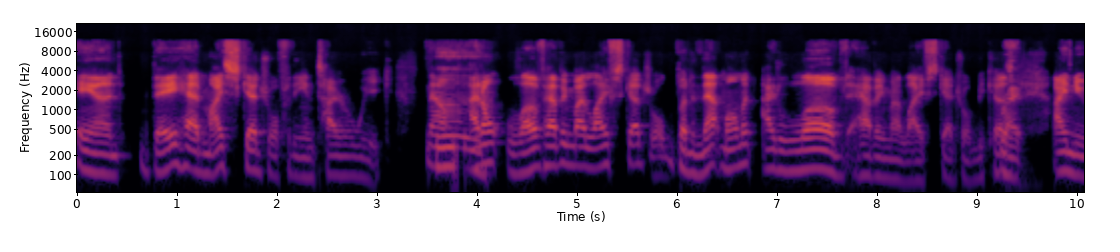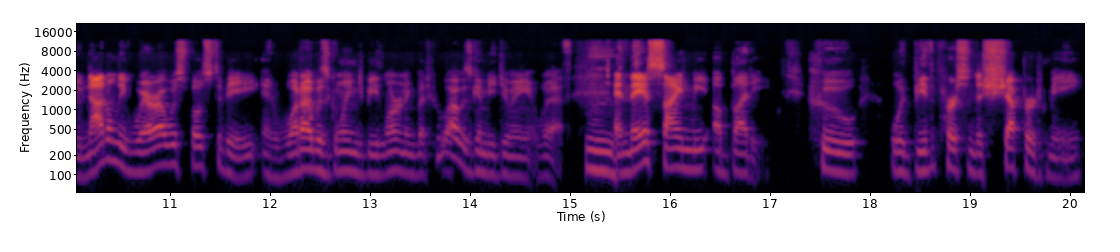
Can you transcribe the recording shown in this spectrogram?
and they had my schedule for the entire week. Now, I Mm. don't love having my life scheduled, but in that moment, I loved having my life scheduled because Right. I knew not only where I was supposed to be and what I was going to be learning, but who I was going to be doing it with Mm. and they assigned me a buddy who would be the person to shepherd me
